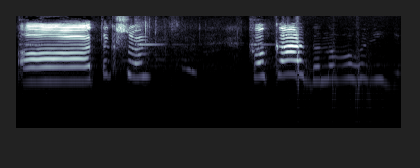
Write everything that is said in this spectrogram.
А, так що Пока, до нового відео.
